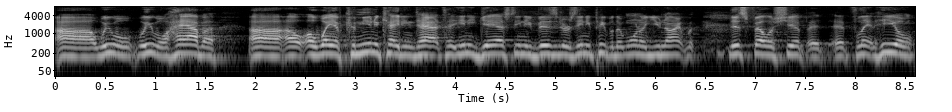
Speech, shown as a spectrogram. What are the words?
uh, we, will, we will have a, uh, a, a, way of communicating that to any guests, any visitors, any people that want to unite with this fellowship at, at Flint Hill.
